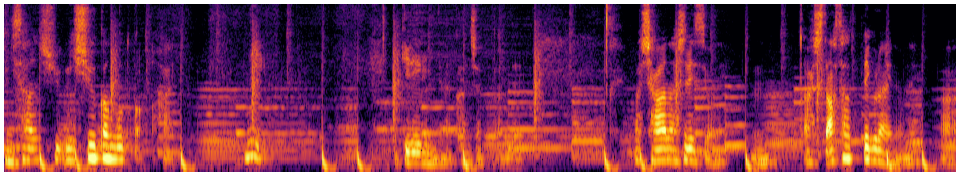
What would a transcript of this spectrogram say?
2、3週、2週間後とか、はい、に、受けれるみたいな感じだったんで、まあ、しゃーなしですよね。うん。明日、明後日ぐらいのね、あの、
